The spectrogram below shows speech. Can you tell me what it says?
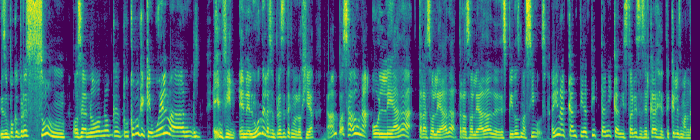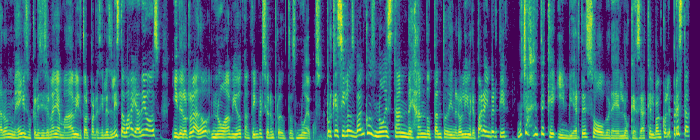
Es un poco, pero es Zoom. O sea, no, no, como que que vuelvan. En fin, en el mundo de las empresas de tecnología han pasado una oleada tras oleada tras de despidos masivos. Hay una cantidad titánica de historias acerca de gente que les mandaron mails o que les hicieron una llamada virtual para decirles listo, vaya, adiós. Y del otro lado, no ha habido tanta inversión en productos nuevos, porque si los bancos no están dejando tanto dinero libre para invertir, mucha gente que invierte sobre lo que sea que el banco le presta,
